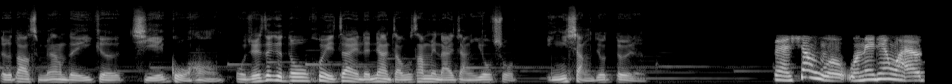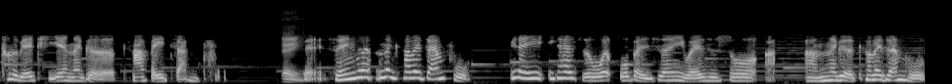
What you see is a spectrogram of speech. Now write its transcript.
得到什么样的一个结果？哈，我觉得这个都会在能量角度上面来讲有所影响，就对了。对，像我我那天我还要特别体验那个咖啡占卜。对对，所以那那咖啡占卜，因为一一开始我我本身以为是说啊啊那个咖啡占卜，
